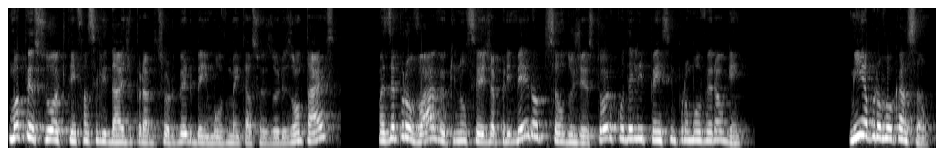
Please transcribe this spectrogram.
Uma pessoa que tem facilidade para absorver bem movimentações horizontais, mas é provável que não seja a primeira opção do gestor quando ele pensa em promover alguém. Minha provocação:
